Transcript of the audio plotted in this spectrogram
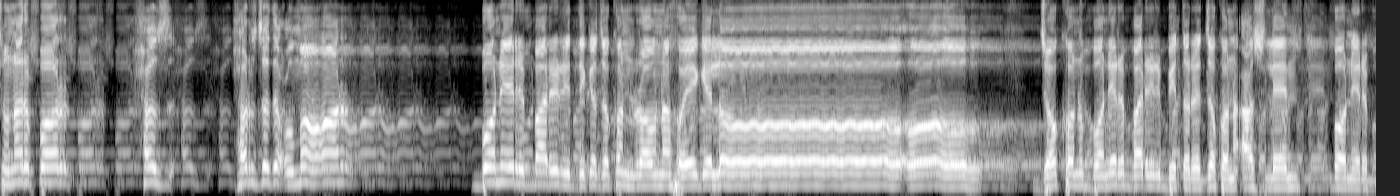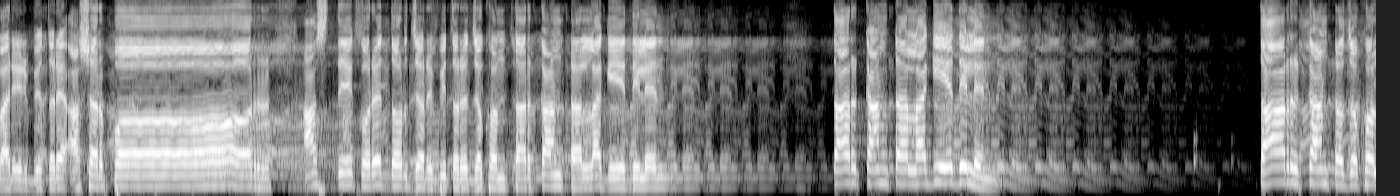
শোনার পর হজরত উমর বনের বাড়ির দিকে যখন রওনা হয়ে গেল যখন বনের বাড়ির ভিতরে যখন আসলেন, বনের বাড়ির ভিতরে আসার পর আস্তে করে দরজার ভিতরে যখন তার কানটা লাগিয়ে দিলেন, তার কানটা লাগিয়ে দিলেন, তার কানটা যখন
